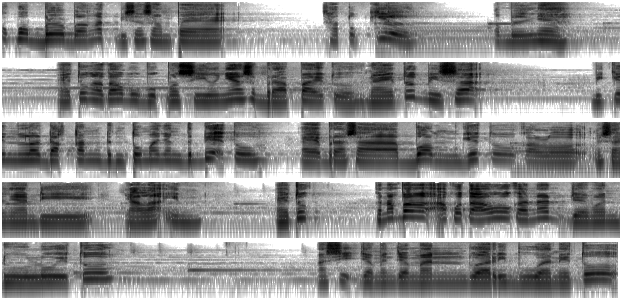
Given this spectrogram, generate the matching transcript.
tebel banget bisa sampai satu kil tebelnya. Nah itu nggak tahu bubuk mesiunya seberapa itu. Nah itu bisa bikin ledakan dentuman yang gede tuh kayak berasa bom gitu kalau misalnya dinyalain. Nah itu kenapa aku tahu karena zaman dulu itu masih zaman-zaman 2000-an itu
